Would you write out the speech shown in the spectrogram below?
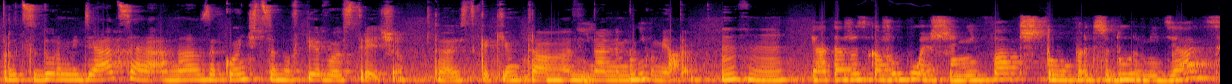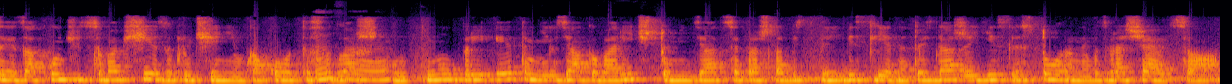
процедура медиации, она закончится закончится, ну, в первую встречу, то есть каким-то Нет, финальным документом. Угу. Я даже скажу больше. Не факт, что процедура медиации закончится вообще заключением какого-то соглашения. Угу. Но при этом нельзя говорить, что медиация прошла бесследно. То есть даже если стороны возвращаются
